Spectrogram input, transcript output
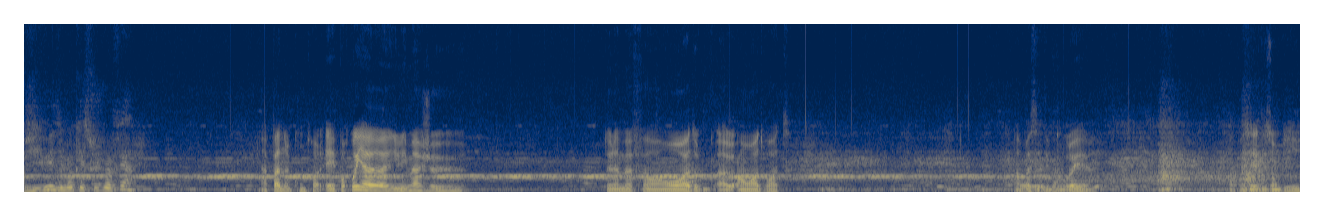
J'y vais, dis-moi qu'est-ce que je dois faire Ah, pas de contrôle. Et pourquoi il y a l'image euh, de la meuf en haut à, en haut à droite? Après, Ouais, c'était bah. bourré. Après, il y a des zombies.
